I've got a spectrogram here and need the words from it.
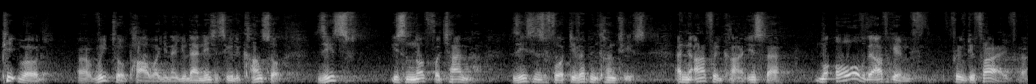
people uh, veto power in the United Nations Security Council. This is not for China. This is for developing countries. And Africa is the, all of the African 55, uh,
